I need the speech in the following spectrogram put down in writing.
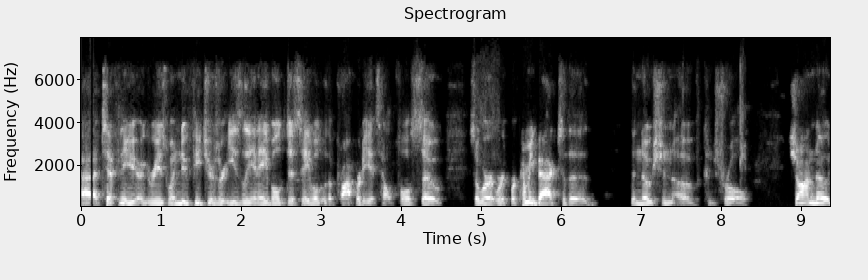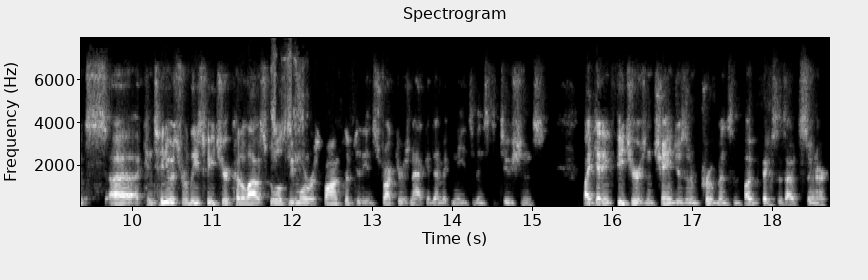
Uh, Tiffany agrees when new features are easily enabled, disabled with a property, it's helpful. So, so we're, we're, we're coming back to the, the notion of control. Sean notes uh, a continuous release feature could allow schools to be more responsive to the instructors and academic needs of institutions by getting features and changes and improvements and bug fixes out sooner.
